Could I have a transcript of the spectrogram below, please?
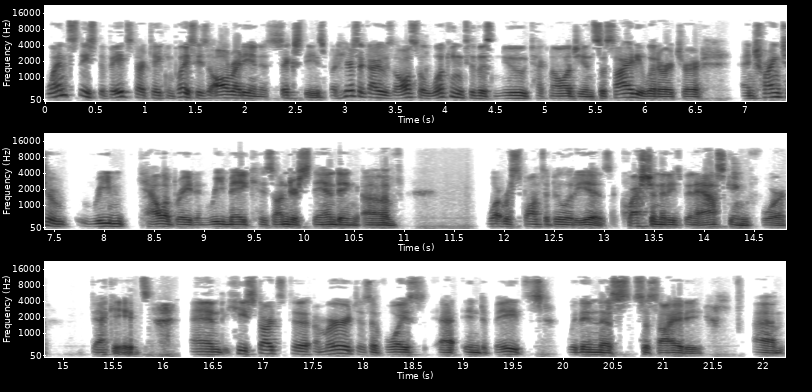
once these debates start taking place, he's already in his 60s. But here's a guy who's also looking to this new technology and society literature and trying to recalibrate and remake his understanding of what responsibility is, a question that he's been asking for decades. And he starts to emerge as a voice at, in debates within this society. Um,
